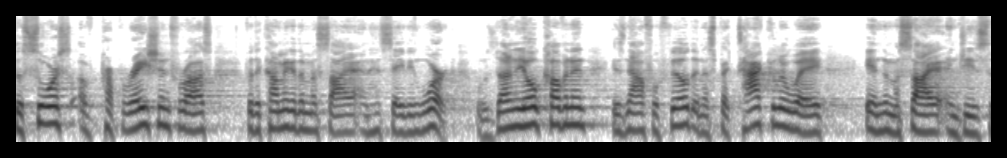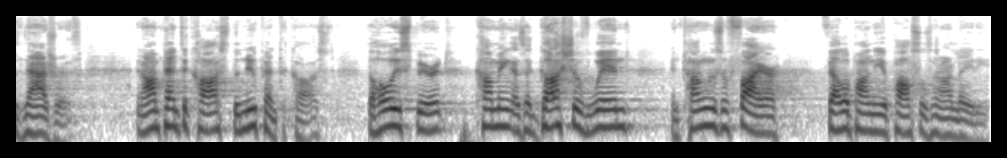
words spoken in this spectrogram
the source of preparation for us for the coming of the Messiah and his saving work. What was done in the Old Covenant is now fulfilled in a spectacular way in the Messiah and Jesus of Nazareth. And on Pentecost, the new Pentecost, the Holy Spirit, coming as a gush of wind and tongues of fire, fell upon the apostles and Our Lady.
